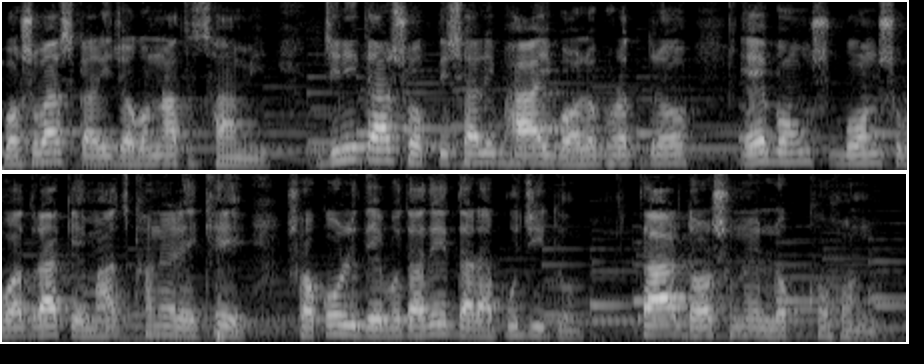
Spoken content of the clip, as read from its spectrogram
বসবাসকারী জগন্নাথ স্বামী, যিনি তার শক্তিশালী ভাই বলভদ্র এবং বোন সুভদ্রাকে মাঝখানে রেখে সকল দেবতাদের দ্বারা পূজিত। তার দর্শনের লক্ষ্য হন।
